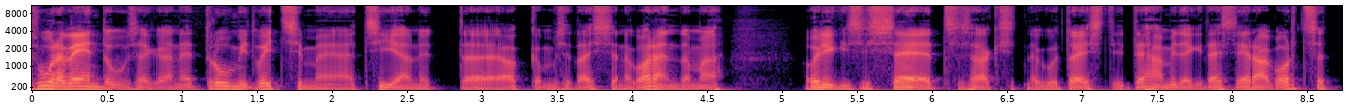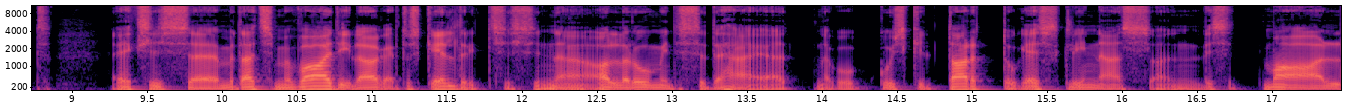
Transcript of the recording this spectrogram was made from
suure veenduvusega need ruumid võtsime ja et siia nüüd äh, hakkame seda asja nagu arendama, oligi siis see, et sa saaksid nagu tõesti teha midagi täiesti erakordset. Ehk siis äh, me tahtsime vaadilaagerduskeldrit siis sinna alla ruumidesse teha ja et nagu kuskil Tartu kesklinnas on lihtsalt maa all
